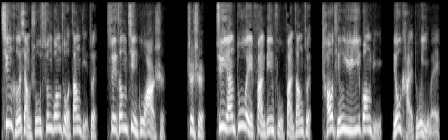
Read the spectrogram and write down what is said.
清河相书孙光作赃抵罪，遂增禁锢二世。至是，居延都尉范斌复犯赃罪，朝廷御医光笔。刘凯独以为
